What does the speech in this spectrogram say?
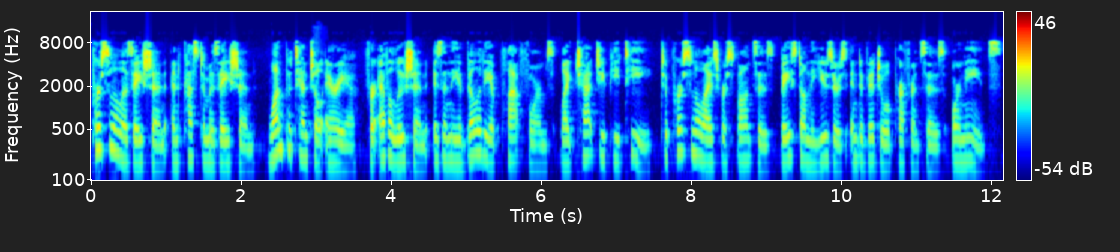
Personalization and customization. One potential area for evolution is in the ability of platforms like ChatGPT to personalize responses based on the user's individual preferences or needs.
